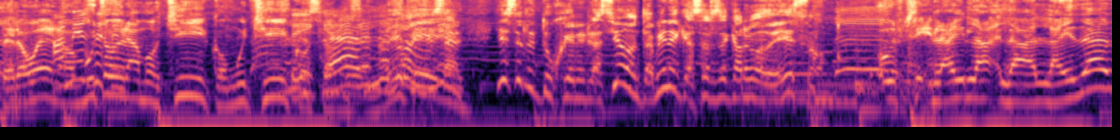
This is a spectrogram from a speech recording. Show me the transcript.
Pero A bueno, mí el muchos sesen- éramos chicos, muy chicos. Sí, claro, no Este todo es el- y ese es de tu generación, también hay que hacerse cargo de eso. O sí, la, la- la- la edad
